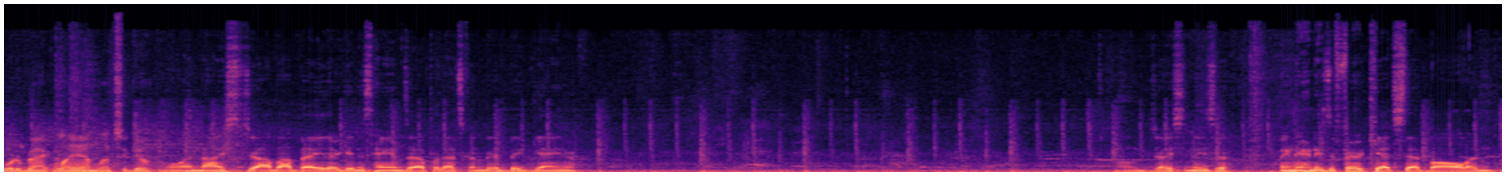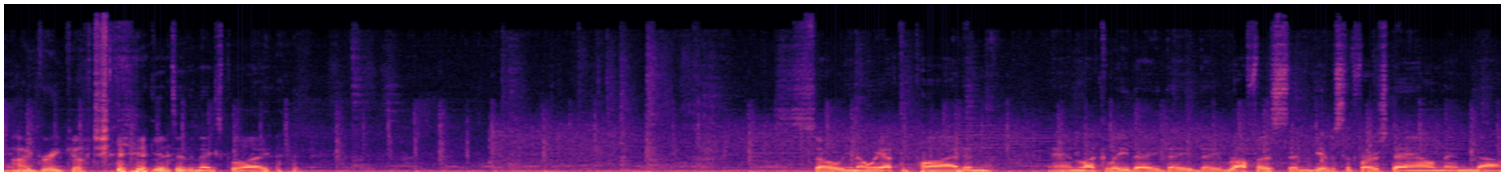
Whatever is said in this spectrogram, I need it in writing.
Quarterback Lamb lets it go. Boy, nice job by Bay there getting his hands up, or that's going to be a big gainer. Oh, Jason needs a, I a, McNair needs a fair catch that ball and, and I agree, Coach. get to the next play. So, you know, we have to punt, and, and luckily they, they, they rough us and give us the first down. And, uh,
